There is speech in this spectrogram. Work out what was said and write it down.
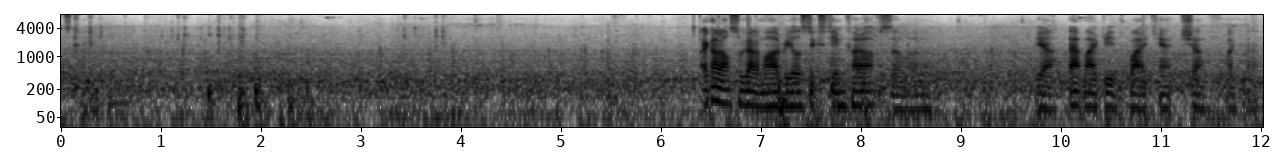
It's coming. I got also got a mod realistic steam cutoff, so uh, yeah, that might be why I can't shove like that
